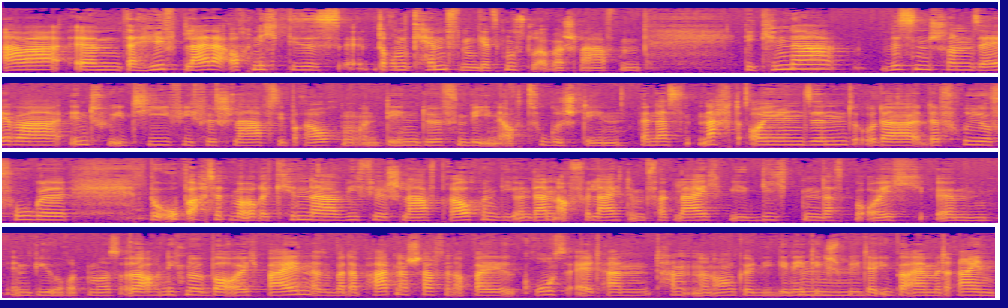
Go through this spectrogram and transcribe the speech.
aber ähm, da hilft leider auch nicht dieses äh, drum kämpfen, jetzt musst du aber schlafen. Die Kinder wissen schon selber intuitiv, wie viel Schlaf sie brauchen und denen dürfen wir ihnen auch zugestehen. Wenn das Nachteulen sind oder der frühe Vogel, beobachtet mal eure Kinder, wie viel Schlaf brauchen die und dann auch vielleicht im Vergleich, wie liegt denn das bei euch ähm, im Biorhythmus oder auch nicht nur bei euch beiden, also bei der Partnerschaft, sondern auch bei Großeltern, Tanten und Onkel. Die Genetik spielt ja überall mit rein.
